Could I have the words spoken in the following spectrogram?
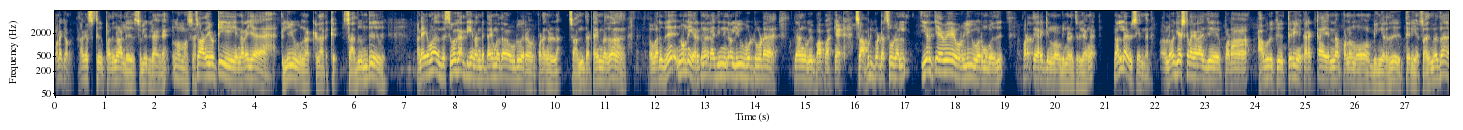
வணக்கம். ஆகஸ்ட் பதினாலு சொல்லியிருக்காங்க. ஆமாம் சார். ஸோ அதையொட்டி நிறைய லீவு நாட்களாக இருக்குது ஸோ அது வந்து அநேகமாக இந்த சிவகார்த்திகேயன் அந்த டைமில் தான் விடுவார் அவர் படங்கள்லாம். ஸோ அந்த டைமில் தான் வருது. இன்னொன்று ஏற்கனவே ரஜினினா லீவு போட்டு கூட ஜனங்க போய் பார்ப்பாங்க. ஸோ அப்படிப்பட்ட சூழல் இயற்கையாகவே ஒரு லீவு வரும்போது படத்தை இறக்கணும் அப்படின்னு நினச்சிருக்காங்க. நல்ல விஷயம் தானே. லோகேஷ் கனகராஜ் படம் அவருக்கு தெரியும். கரெக்டாக என்ன பண்ணணும் அப்படிங்கிறது தெரியும். ஸோ அதுமாதிரி தான்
